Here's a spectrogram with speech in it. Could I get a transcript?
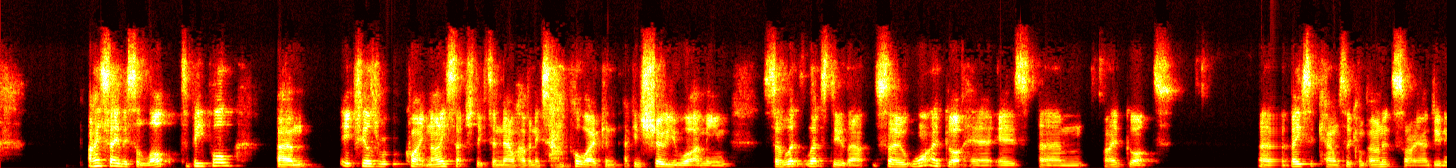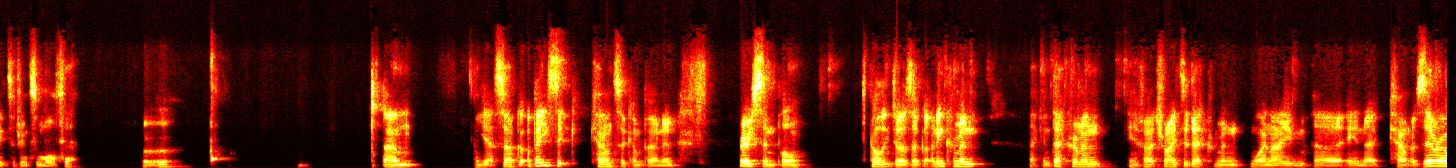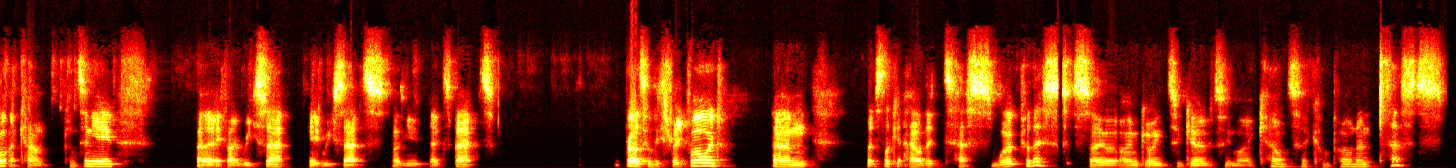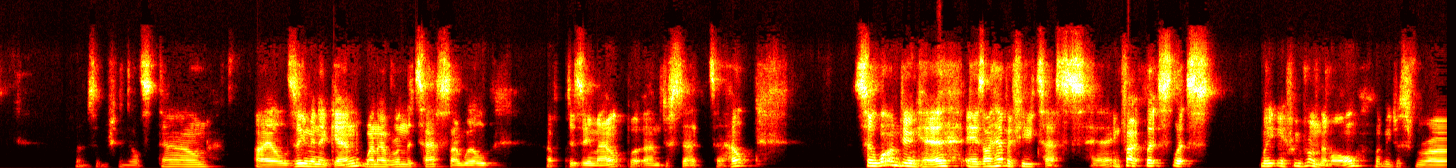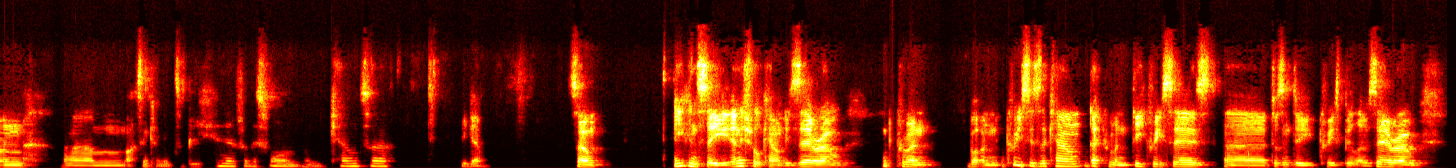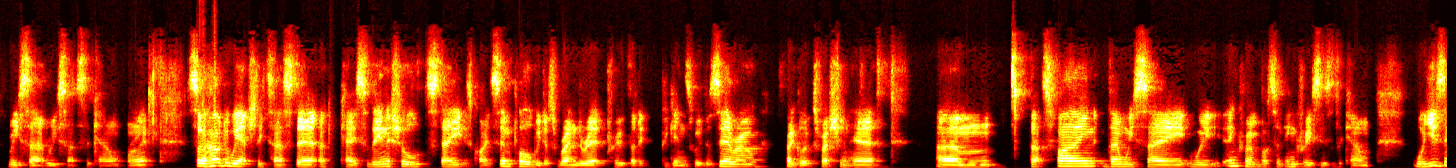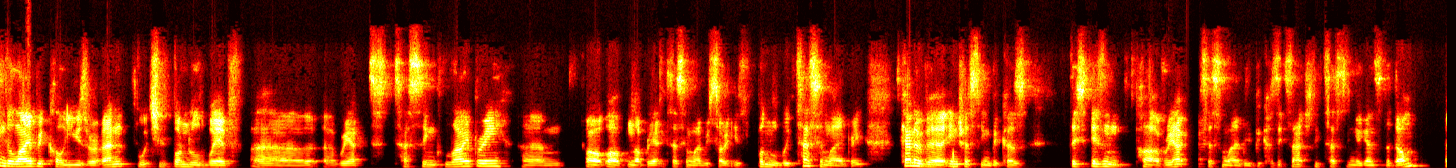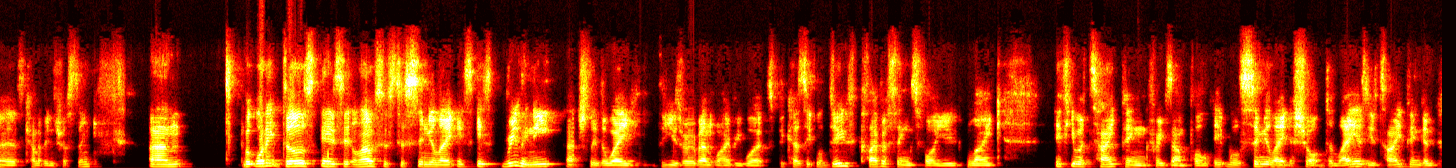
I say this a lot to people. Um, it feels quite nice actually to now have an example where I can I can show you what I mean. So let, let's do that. So what I've got here is um, I've got a basic counter component. Sorry, I do need to drink some water. Uh -huh. um, yeah, so I've got a basic counter component, very simple. All it does, I've got an increment, I can decrement. If I try to decrement when I'm uh, in a count of zero, I can't continue. Uh, if I reset, it resets as you expect. Relatively straightforward. Um, let's look at how the tests work for this. So I'm going to go to my counter component tests. Close everything else down. I'll zoom in again. When I run the tests, I will have to zoom out, but um, just to, to help. So what I'm doing here is I have a few tests here. In fact, let's let's we, if we run them all, let me just run. Um, I think I need to be here for this one. Counter. Here you go. So you can see initial count is zero. Increment button increases the count, decrement decreases, uh, doesn't decrease below zero, reset resets the count, right? So how do we actually test it? Okay, so the initial state is quite simple. We just render it, prove that it begins with a zero, regular expression here. Um, that's fine. Then we say we increment button increases the count. We're using a library called user event, which is bundled with uh, a React testing library, um, or, or, not React testing library, sorry, it's bundled with testing library. It's kind of uh, interesting because this isn't part of React testing library because it's actually testing against the DOM. Uh, it's kind of interesting. Um, but what it does is it allows us to simulate. It's, it's really neat, actually, the way the user event library works because it will do clever things for you. Like if you were typing, for example, it will simulate a short delay as you're typing and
